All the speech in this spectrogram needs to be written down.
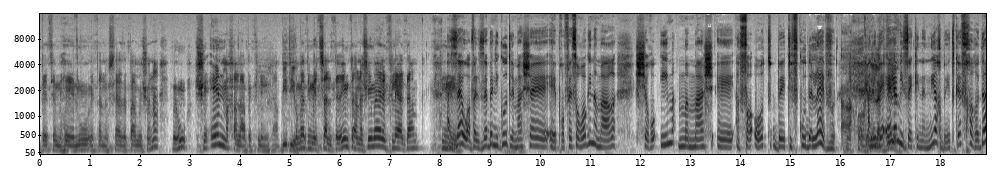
בעצם העלו את הנושא הזה פעם ראשונה, והוא שאין מחלה בכלי דם. בדיוק. זאת אומרת, אם מצנתרים את האנשים האלה, כלי הדם. אז זהו, אבל זה בניגוד למה שפרופסור רוגין אמר, שרואים ממש אה, הפרעות בתפקוד הלב. אה, נכון. כדי אני להגדיר. בהלם מזה, כי נניח בהתקף חרדה,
